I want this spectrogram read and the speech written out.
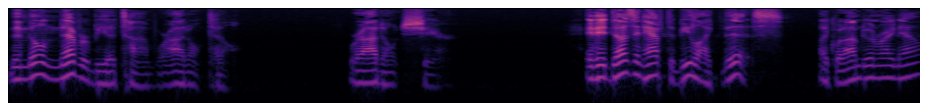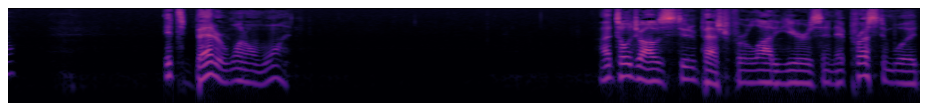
then there'll never be a time where I don't tell, where I don't share. And it doesn't have to be like this, like what I'm doing right now. It's better one on one. I told you I was a student pastor for a lot of years, and at Prestonwood,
